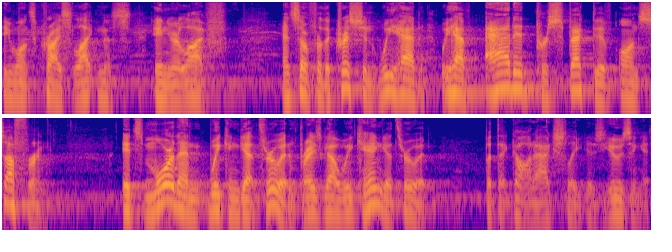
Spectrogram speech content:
He wants Christ likeness in your life. And so for the Christian, we, had, we have added perspective on suffering. It's more than we can get through it. And praise God, we can get through it, but that God actually is using it.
